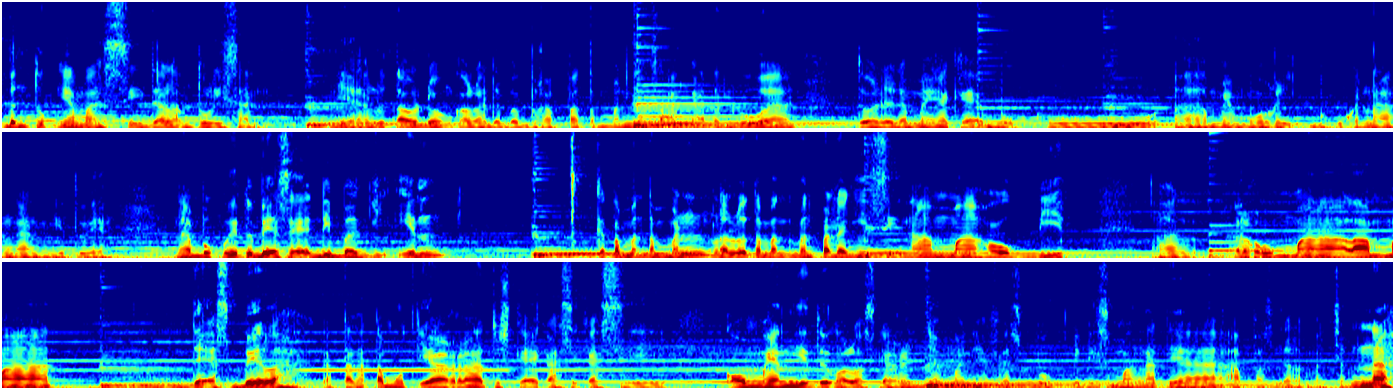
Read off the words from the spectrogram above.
bentuknya masih dalam tulisan. Ya lu tahu dong kalau ada beberapa temen yang seangkatan gua itu ada namanya kayak buku uh, memori, buku kenangan gitu ya. Nah buku itu biasanya dibagiin ke teman-teman, lalu teman-teman pada ngisi nama, hobi, uh, rumah, alamat, DSB lah, kata-kata mutiara, terus kayak kasih-kasih komen gitu kalau sekarang zamannya Facebook. Jadi semangat ya, apa segala macam. Nah,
